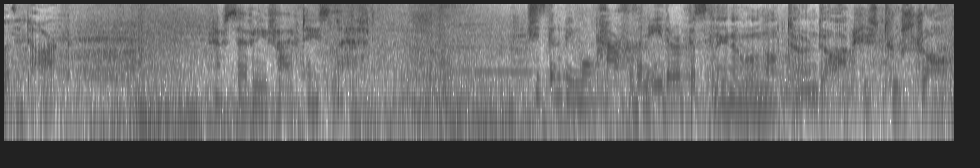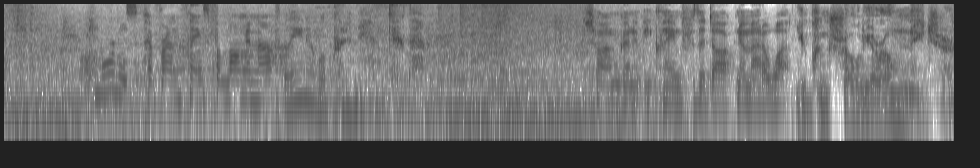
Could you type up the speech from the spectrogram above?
or the dark. I have 75 days left. She's going to be more powerful than either of us. Lena will not turn dark. She's too strong. Mortals have run things for long enough. Lena will put an end to them. So I'm going to be claimed for the dark no matter what. You control your own nature.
